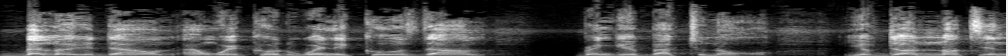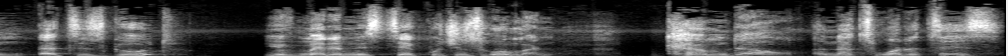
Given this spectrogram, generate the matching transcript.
bellow you down, and we could, when it cools down, bring you back to normal. You've done nothing that is good. You've made a mistake, which is human. Calm down. And that's what it is.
